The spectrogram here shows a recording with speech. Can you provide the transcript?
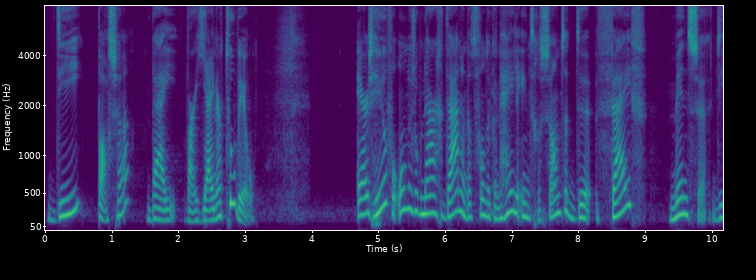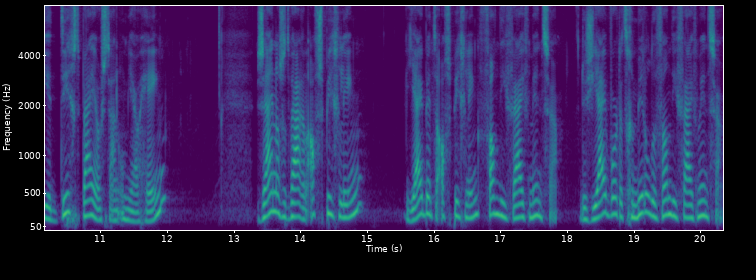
die passen bij waar jij naartoe wil. Er is heel veel onderzoek naar gedaan en dat vond ik een hele interessante. De vijf mensen die het dichtst bij jou staan om jou heen, zijn als het ware een afspiegeling. Jij bent de afspiegeling van die vijf mensen. Dus jij wordt het gemiddelde van die vijf mensen.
